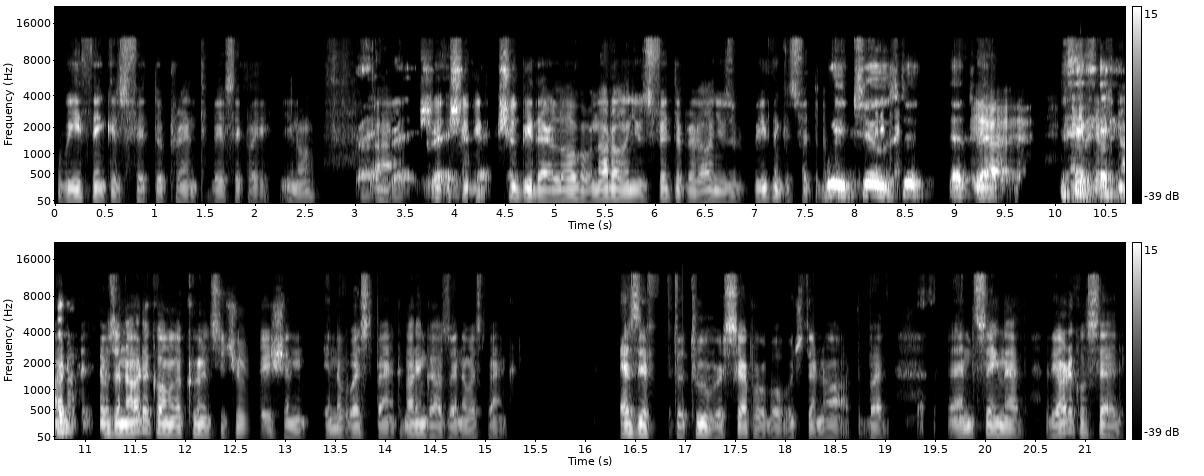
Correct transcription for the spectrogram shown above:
we think is fit to print, basically, you know, right, uh, right, should, right, should be should be their logo. Not all news fit to print, all news we think is fit to print. We choose to. That's yeah. Anyway, there was, an, there was an article on the current situation in the West Bank, not in Gaza, in the West Bank, as if the two were separable, which they're not. But and saying that the article said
